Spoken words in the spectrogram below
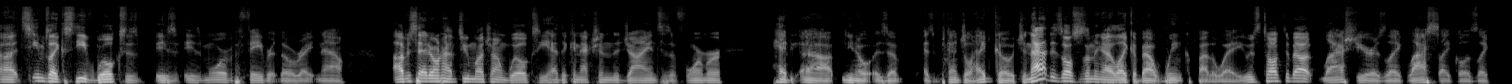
Uh, it seems like Steve Wilks is is is more of a favorite though right now. Obviously, I don't have too much on Wilks. He had the connection to the Giants as a former head, uh, you know, as a as a potential head coach, and that is also something I like about Wink. By the way, he was talked about last year as like last cycle as like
